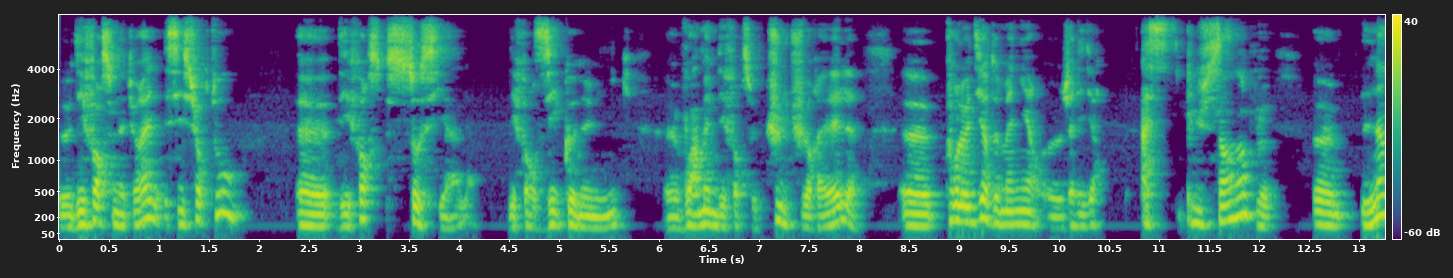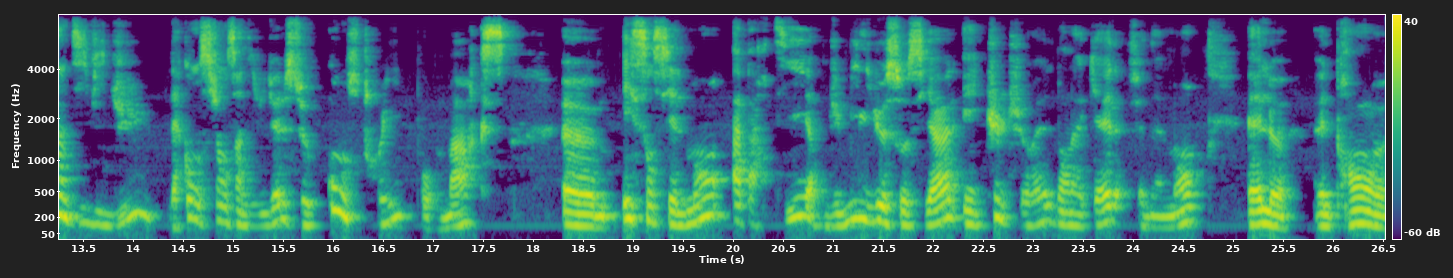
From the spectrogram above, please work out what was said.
euh, des forces naturelles, c'est surtout des forces sociales, des forces économiques, voire même des forces culturelles. pour le dire de manière, j'allais dire, plus simple, l'individu, la conscience individuelle se construit pour Marx euh, essentiellement à partir du milieu social et culturel dans lequel finalement elle, elle, prend, euh,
